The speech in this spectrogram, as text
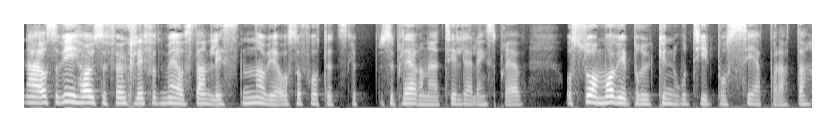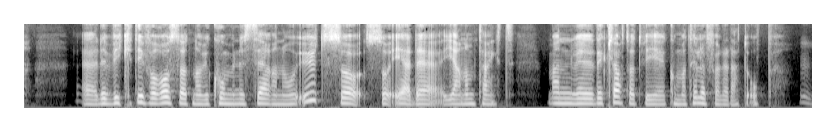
Nei, altså Vi har jo selvfølgelig fått med oss den listen, og vi har også fått et supplerende tildelingsbrev. Og så må vi bruke noe tid på å se på dette. Eh, det er viktig for oss at når vi kommuniserer noe ut, så, så er det gjennomtenkt. Men det er klart at vi kommer til å følge dette opp. Mm.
